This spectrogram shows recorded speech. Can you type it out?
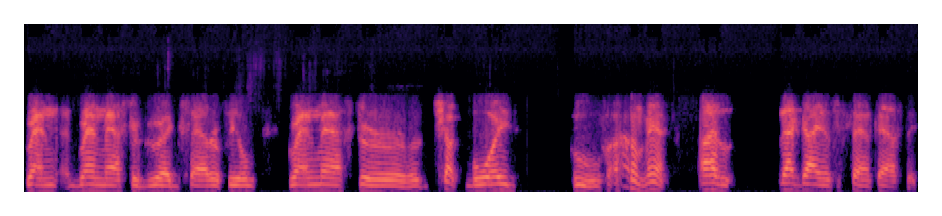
Grand Grandmaster Greg Satterfield, Grandmaster Chuck Boyd, who oh man, I that guy is fantastic.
